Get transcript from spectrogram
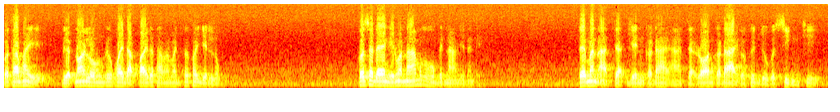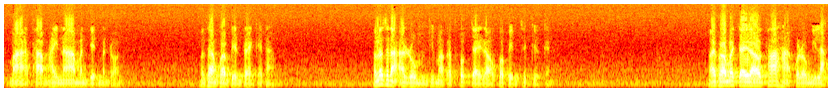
ก็ทำให้เดือดน้อยลง หรือไฟดับไปก็ทำให้มันค่อยๆเย็นลง ก็แสดงเห็นว่าน้ำมันก็คงเป็นน้ำอย่างนั้นเอง แต่มันอาจจะเย็นก็ได้ อาจจะร้อนก็ได้ก็ขึ้นอยู่กับสิ่งที่มาทำให้น้ำมันเย็นมันร้อน มาสร้างความเปลี่ยนแปลงแก่ธรรมลักษณะอารมณ์ที่มากระทบใจเราก็เป็นเช่นเดียวกัน หมายความว่าใจเราถ้าหากว่าเรามีหลัก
